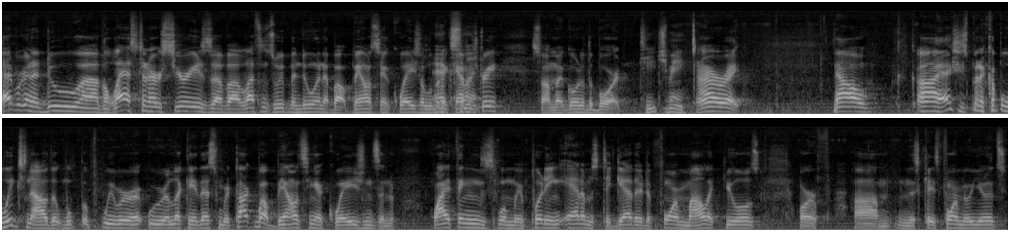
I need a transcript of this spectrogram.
Ed, we're going to do uh, the last in our series of uh, lessons we've been doing about balancing equations, a little Excellent. bit of chemistry. So I'm going to go to the board. Teach me. All right. Now, uh, actually, it's been a couple weeks now that we were we were looking at this, and we're talking about balancing equations and why things, when we're putting atoms together to form molecules, or um, in this case, formula units,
